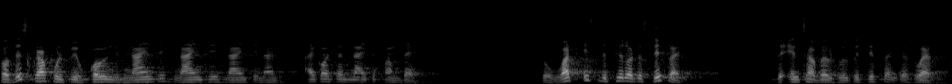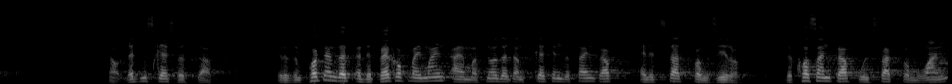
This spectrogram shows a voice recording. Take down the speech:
So this graph will be going 90, 90, 90, 90. I got the 90 from there. So what if the period is different? The intervals will be different as well. Now, let me sketch this graph. It is important that at the back of my mind, I must know that I'm sketching the sine graph and it starts from zero. The cosine graph will start from one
